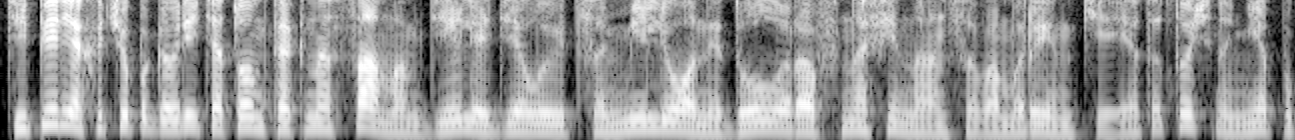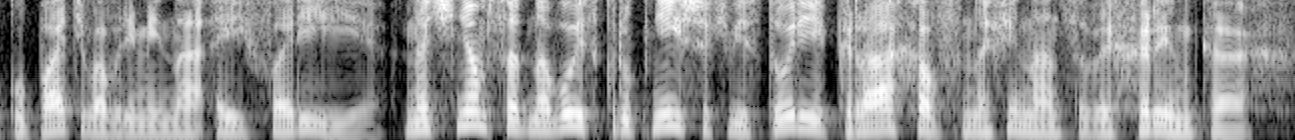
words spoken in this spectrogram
Теперь я хочу поговорить о том, как на самом деле делаются миллионы долларов на финансовом рынке. Это точно не покупать во времена эйфории. Начнем с одного из крупнейших в истории крахов на финансовых рынках.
